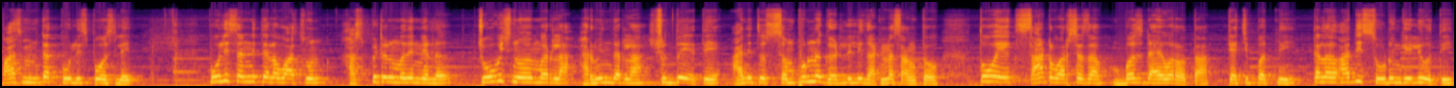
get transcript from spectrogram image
पाच मिनिटात पोलीस पोहोचले. पोलिसांनी त्याला वाचून हॉस्पिटलमध्ये नेलं. चोवीस नोव्हेंबरला हरविंदरला शुद्ध येते आणि तो संपूर्ण घडलेली घटना सांगतो. तो एक साठ वर्षाचा बस ड्रायव्हर होता. त्याची पत्नी त्याला आधीच सोडून गेली होती.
